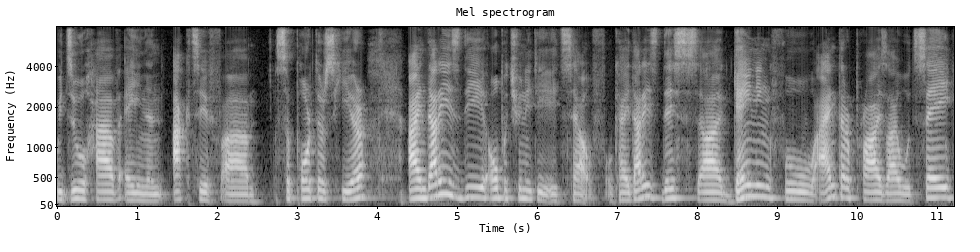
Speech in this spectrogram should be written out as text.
We do have an active uh, supporters here and that is the opportunity itself okay? That is this uh, gaining full enterprise i would say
